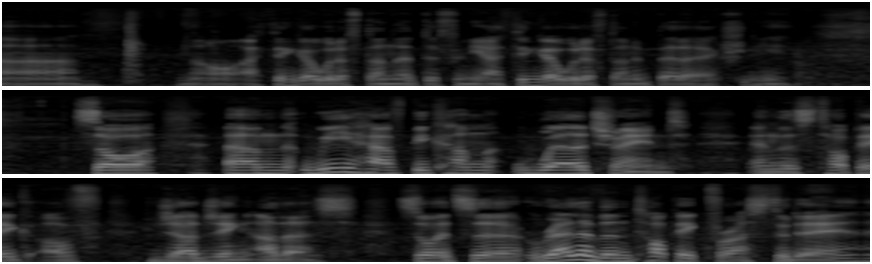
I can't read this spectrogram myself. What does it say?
Uh, no, I think I would have done that differently. I think I would have done it better actually. So um, we have become well trained in this topic of judging others. So it's a relevant topic for us today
